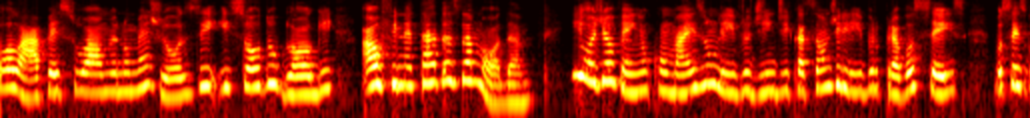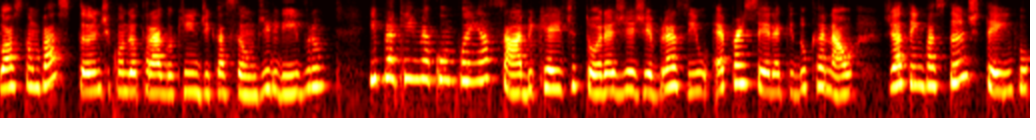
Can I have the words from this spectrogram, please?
Olá, pessoal. Meu nome é Josi e sou do blog Alfinetadas da Moda. E hoje eu venho com mais um livro de indicação de livro para vocês. Vocês gostam bastante quando eu trago aqui indicação de livro. E para quem me acompanha sabe que a editora GG Brasil é parceira aqui do canal já tem bastante tempo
